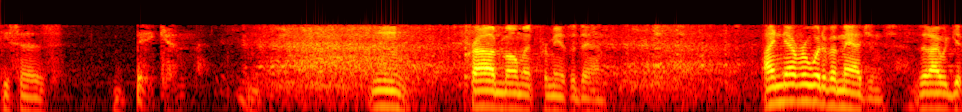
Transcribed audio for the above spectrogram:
He says, Bacon. mm, proud moment for me as a dad. I never would have imagined that I would get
